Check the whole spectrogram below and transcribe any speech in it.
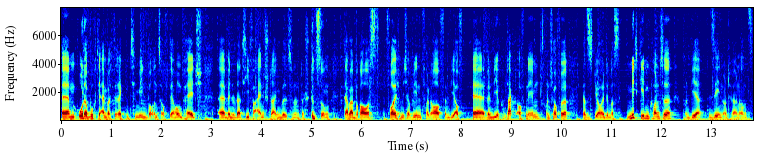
Ähm, oder buch dir einfach direkt einen Termin bei uns auf der Homepage, äh, wenn du da tiefer einsteigen willst und Unterstützung dabei brauchst. Freue ich mich auf jeden Fall drauf, wenn wir, auf, äh, wenn wir Kontakt aufnehmen. Und ich hoffe, dass ich dir heute was mitgeben konnte. Und wir sehen und hören uns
